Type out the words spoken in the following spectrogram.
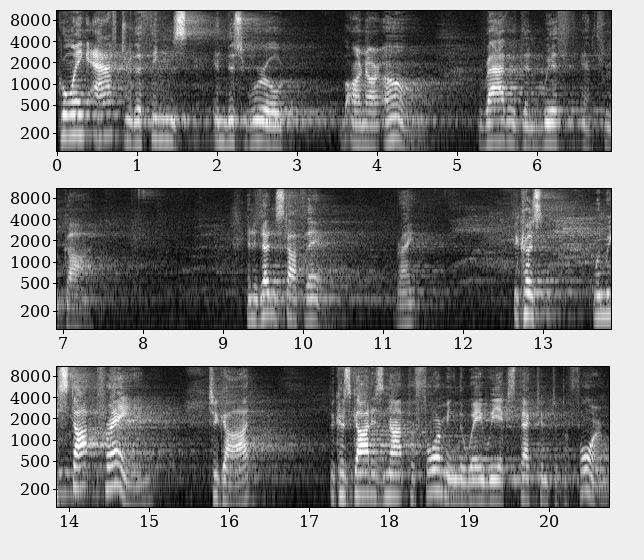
going after the things in this world on our own rather than with and through God. And it doesn't stop there, right? Because when we stop praying to God, because God is not performing the way we expect Him to perform,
